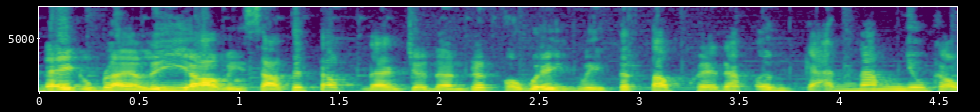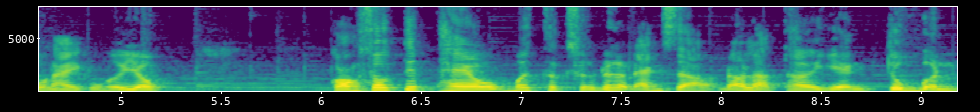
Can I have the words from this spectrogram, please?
Đây cũng là lý do vì sao TikTok đang trở nên rất phổ biến vì TikTok có đáp ứng cả năm nhu cầu này của người dùng. Con số tiếp theo mới thực sự rất là đáng sợ đó là thời gian trung bình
